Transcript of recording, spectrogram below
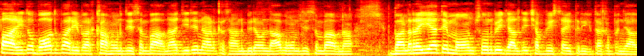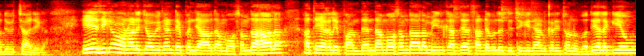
ਭਾਰੀ ਤੋਂ ਬਹੁਤ ਭਾਰੀ ਵਰਖਾ ਹੋਣ ਦੀ ਸੰਭਾਵਨਾ, ਜਿਹਦੇ ਨਾਲ ਕਿਸਾਨ ਵੀਰਾਂ ਨੂੰ ਲਾਭ ਹੋਣ ਦੀ ਸੰਭਾਵਨਾ ਬਣ ਰਹੀ ਹੈ ਤੇ ਮੌਨਸੂਨ ਵੀ ਜਲਦੀ 26 27 ਤਰੀਕ ਤੱਕ ਪੰਜਾਬ ਦੇ ਵਿੱਚ ਆ ਜਾਏਗਾ। ਇਹ ਸੀਗਾ ਆਉਣ ਵਾਲੇ 24 ਘੰਟੇ ਪੰਜਾਬ ਦਾ ਮੌਸਮ ਦਾ ਹਾਲ ਅਤੇ ਅਗਲੇ 5 ਦਿਨ ਦਾ ਮੌਸਮ ਦਾ ਹਾਲ। ਉਮੀਦ ਕਰਦੇ ਹਾਂ ਸਾਡੇ ਵੱਲੋਂ ਦਿੱਤੀ ਗਈ ਜਾਣਕਾਰੀ ਤੁਹਾਨੂੰ ਵਧੀਆ ਲੱਗੀ ਹੋਊ।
